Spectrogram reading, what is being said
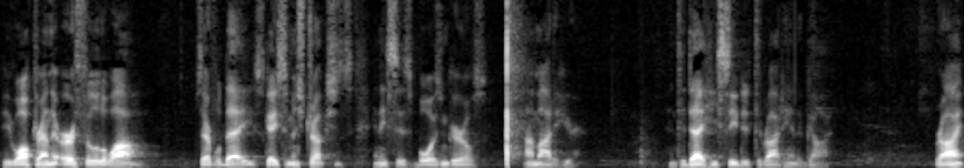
He walked around the earth for a little while, several days, gave some instructions, and he says, Boys and girls, I'm out of here. And today he's seated at the right hand of God. Right?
